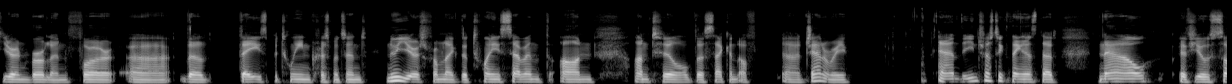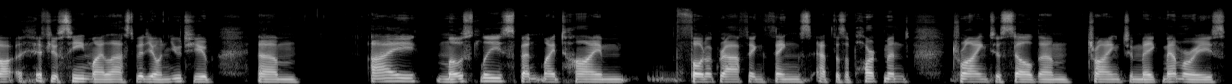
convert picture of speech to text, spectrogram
here in Berlin for uh, the days between Christmas and New Year's, from like the 27th on until the 2nd of uh, January. And the interesting thing is that now, if you saw, if you've seen my last video on YouTube, um, I mostly spent my time photographing things at this apartment, trying to sell them, trying to make memories.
